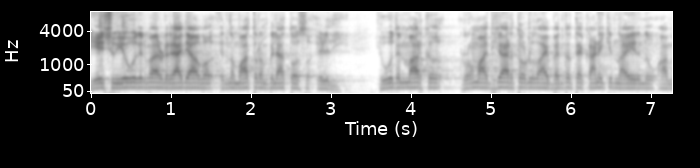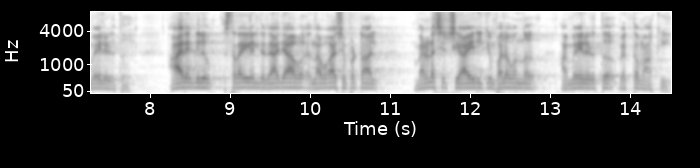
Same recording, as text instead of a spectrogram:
യേശു യഹൂദന്മാരുടെ രാജാവ് എന്ന് മാത്രം പിലാത്തോസ് എഴുതി. യഹൂദന്മാർക്ക് റോമാധികാരത്തോടുള്ളതായ ബന്ധത്തെ കാണിക്കുന്നതായിരുന്നു ആ മേലെഴുത്ത്. ആരെങ്കിലും ഇസ്രായേലിന്റെ രാജാവ് എന്ന് അവകാശപ്പെട്ടാൽ മരണശിക്ഷയായിരിക്കും ഫലമെന്ന് ആ മേലെഴുത്ത് വ്യക്തമാക്കി.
